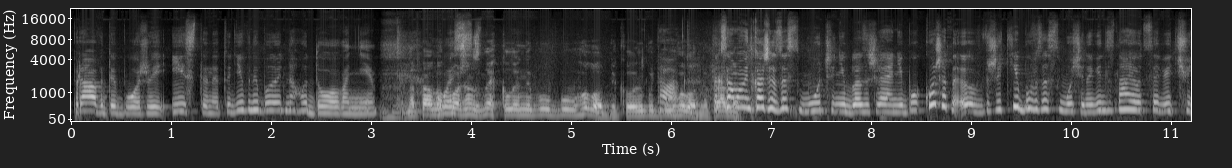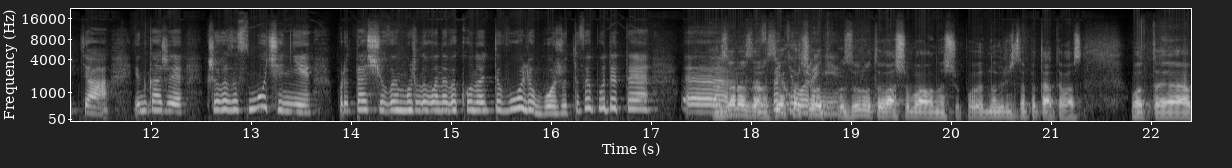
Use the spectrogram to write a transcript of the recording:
правди Божої, істини, тоді вони будуть нагодовані. Напевно, Ось. кожен з них коли-небудь був голодний, коли-небудь був Так, голодний, так само він каже засмучені, блажені, бо кожен е, в житті був засмучений. Він знає це відчуття. Він каже: якщо ви засмучені про те, що ви, можливо, не виконуєте волю Божу, то ви будете е, А зараз, зараз. Я хочу от звернути вашу увагу на що ну, запитати вас. От е,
